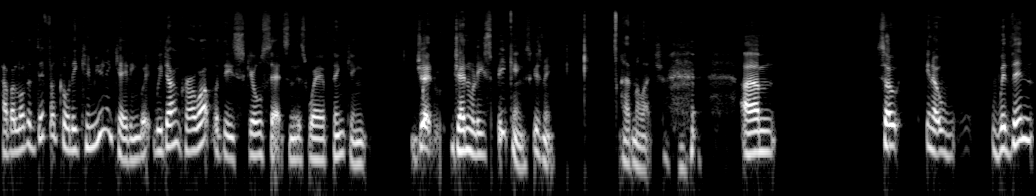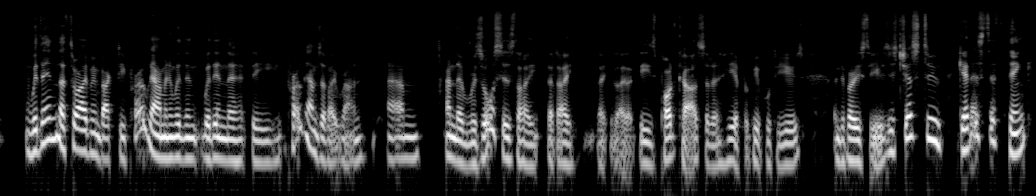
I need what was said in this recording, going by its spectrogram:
have a lot of difficulty communicating. We, we don't grow up with these skill sets and this way of thinking, gen- generally speaking. Excuse me, I had my lunch. um, so, you know, within within the thriving bhakti program and within within the the programs that i run um and the resources that i that i that, like these podcasts that are here for people to use and the devotees to use is just to get us to think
